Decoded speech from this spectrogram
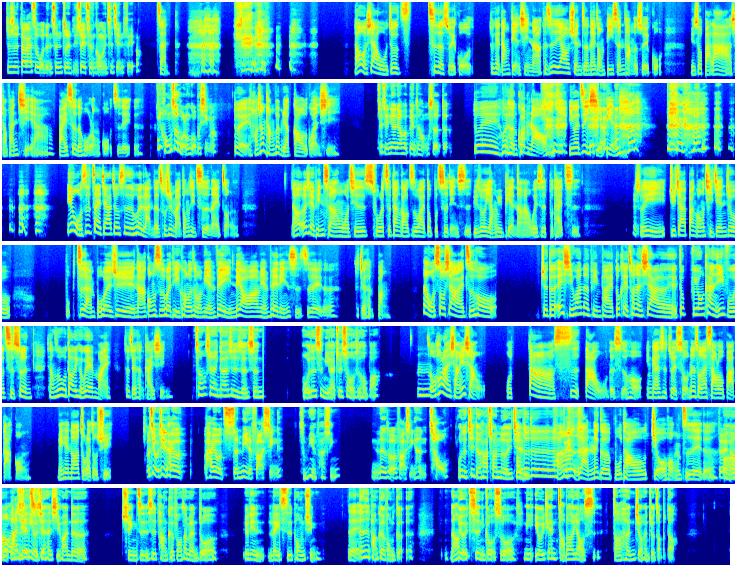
就是大概是我人生最最成功的一次减肥吧。赞。然后我下午就吃吃的水果就可以当点心啊，可是要选择那种低升糖的水果，比如说芭辣、小番茄啊、白色的火龙果之类的。你红色火龙果不行吗？对，好像糖分比较高的关系，而且尿尿会变成红色的。对，会很困扰，以为自己血便。因为我是在家，就是会懒得出去买东西吃的那一种。然后，而且平常我其实除了吃蛋糕之外，都不吃零食，比如说洋芋片啊，我也是不太吃。嗯所以居家办公期间就不自然不会去拿公司会提供的什么免费饮料啊、免费零食之类的，就觉得很棒。那我瘦下来之后，觉得诶喜欢的品牌都可以穿得下了，诶都不用看衣服的尺寸，想说我到底可不可以买，就觉得很开心。张现在应该是人生我认识你来最瘦的时候吧？嗯，我后来想一想，我大四、大五的时候应该是最瘦，那时候在沙漏坝打工，每天都要走来走去。而且我记得还有还有神秘的发型，神秘的发型？你那个时候的发型很潮。我只记得他穿了一件，哦，对对对对对，好像 染那个葡萄酒红之类的。对，哦然后而且我记得你有一件很喜欢的裙子，是朋克风，上面很多有点蕾丝蓬裙，对，但是朋克风格的。然后有一次你跟我说，你有一天找不到钥匙，找了很久很久找不到，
